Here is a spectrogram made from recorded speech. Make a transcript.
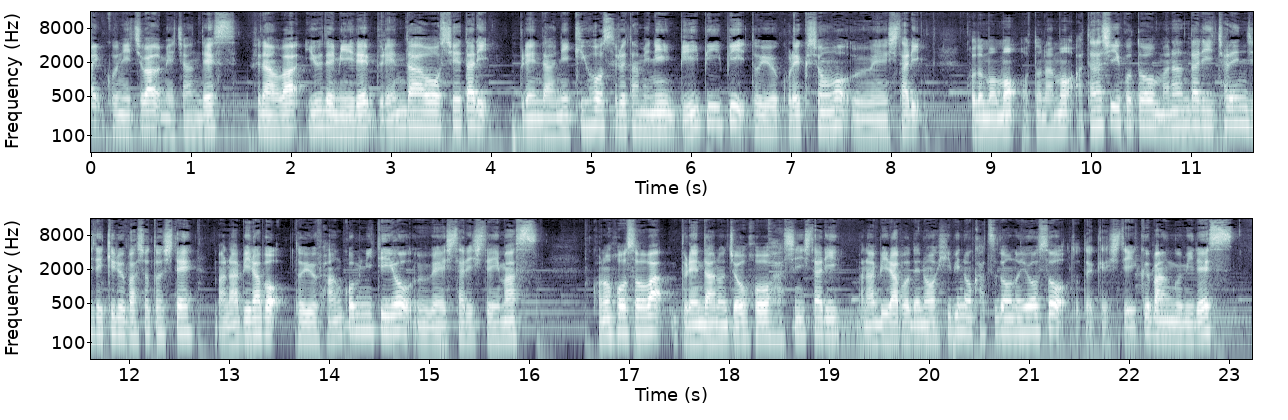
はい、こんにちは、梅ちゃんです。普段は Udemy でブレンダーを教えたり、ブレンダーに寄付をするために BPP というコレクションを運営したり、子供も大人も新しいことを学んだりチャレンジできる場所として学びラボというファンコミュニティを運営したりしています。この放送はブレンダーの情報を発信したり、学びラボでの日々の活動の様子をお届けしていく番組です。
